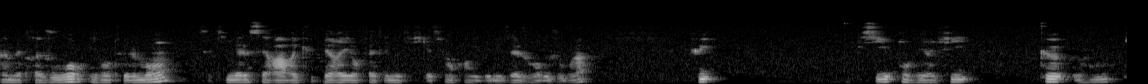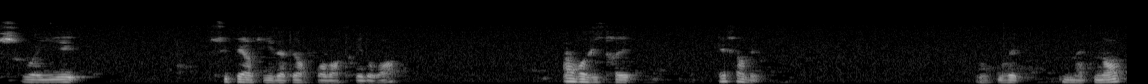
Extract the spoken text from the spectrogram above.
à mettre à jour éventuellement. Cet email sert à récupérer en fait les notifications quand il y a des mises à jour de jour-là. Puis ici on vérifie que vous soyez super utilisateur pour avoir tous les droits. Enregistrer et fermer. Vous pouvez maintenant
